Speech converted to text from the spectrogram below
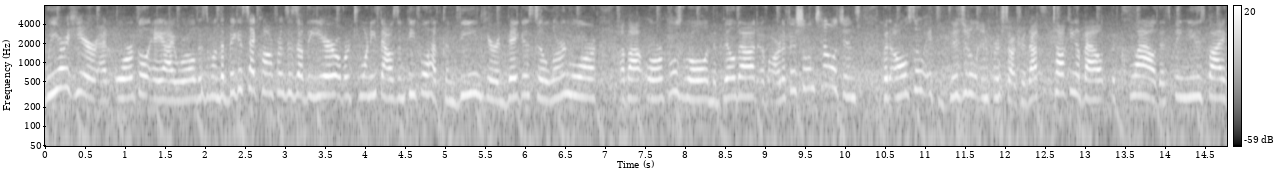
We are here at Oracle AI World. This is one of the biggest tech conferences of the year. Over 20,000 people have convened here in Vegas to learn more about Oracle's role in the build out of artificial intelligence, but also its digital infrastructure. That's talking about the cloud that's being used by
